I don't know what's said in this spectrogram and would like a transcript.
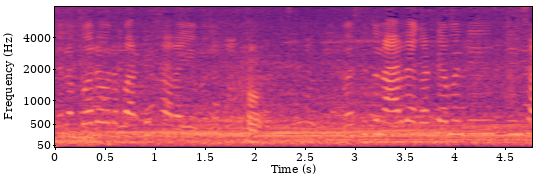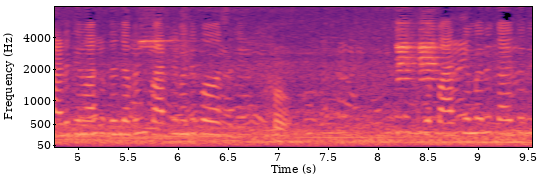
त्यानं बोलवलं पार्टी सारा ये म्हणून हो. बस तिथून अर्ध्या घंट्यामध्ये तीन साडेतीन वाजता त्यांच्यापाशी पार्टीमध्ये पोहोचले हो. त्या पार्टीमध्ये काहीतरी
